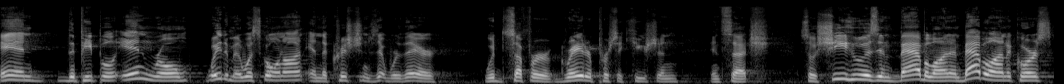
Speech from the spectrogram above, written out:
and the people in Rome, wait a minute, what's going on? And the Christians that were there would suffer greater persecution and such. So she who is in Babylon, and Babylon, of course,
